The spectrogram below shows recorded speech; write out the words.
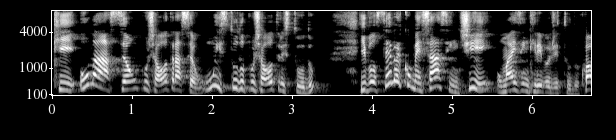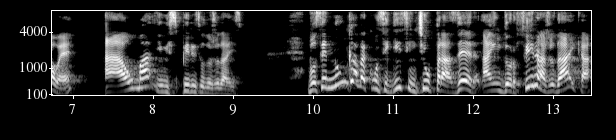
que uma ação puxa outra ação, um estudo puxa outro estudo, e você vai começar a sentir o mais incrível de tudo. Qual é? A alma e o espírito do judaísmo. Você nunca vai conseguir sentir o prazer, a endorfina judaica,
